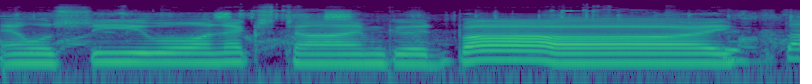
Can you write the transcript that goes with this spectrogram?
and we'll see you all next time. Goodbye. Goodbye.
